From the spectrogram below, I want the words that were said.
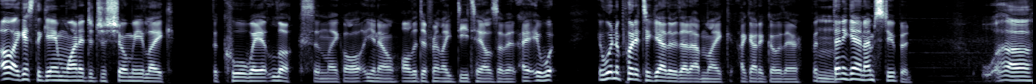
oh, I guess the game wanted to just show me like the cool way it looks and like all, you know, all the different like details of it. I it would it wouldn't have put it together that I'm like I got to go there. But Mm. then again, I'm stupid. Uh,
